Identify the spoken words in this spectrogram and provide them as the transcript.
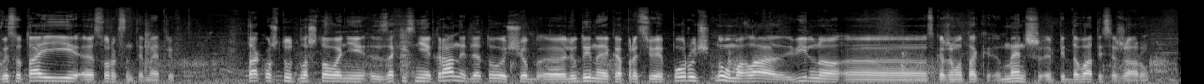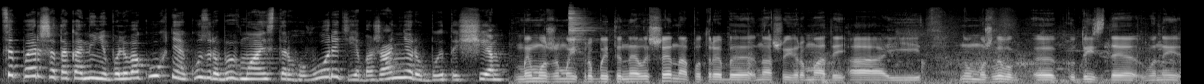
висота її е, 40 см. Також тут влаштовані захисні екрани для того, щоб е, людина, яка працює поруч, ну могла вільно, е, скажімо так, менш піддаватися жару. Це перша така міні-польова кухня, яку зробив майстер. Говорить, є бажання робити ще. Ми можемо їх робити не лише на потреби нашої громади, а і ну можливо е, кудись, де вони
